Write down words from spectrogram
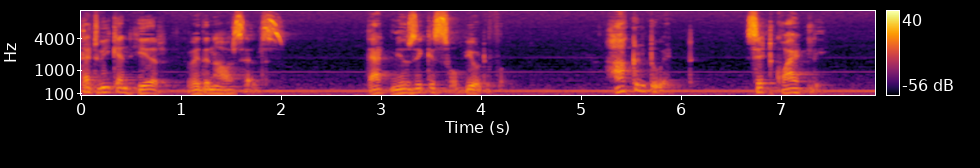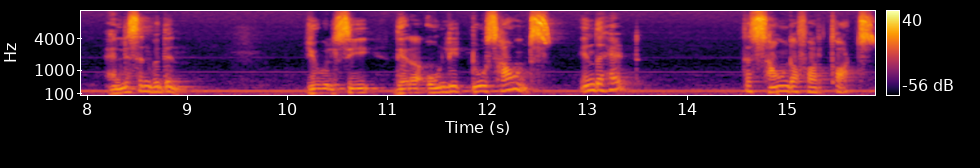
that we can hear within ourselves. That music is so beautiful. Hearken to it. Sit quietly and listen within. You will see there are only two sounds in the head. The sound of our thoughts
